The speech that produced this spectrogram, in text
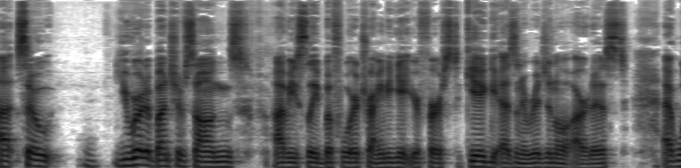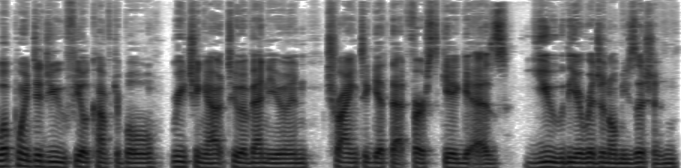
uh, so you wrote a bunch of songs, obviously, before trying to get your first gig as an original artist. At what point did you feel comfortable reaching out to a venue and trying to get that first gig as you, the original musician?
